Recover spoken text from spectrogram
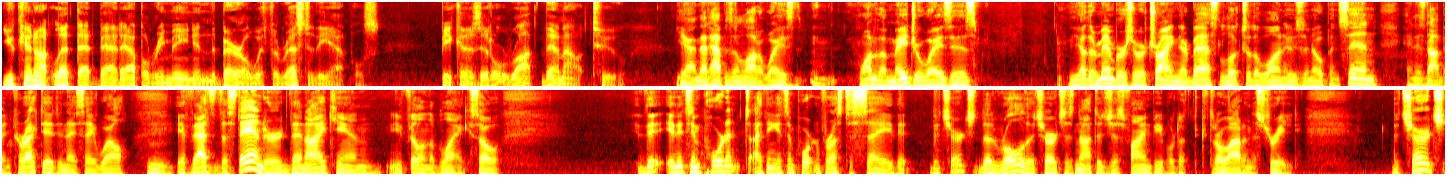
you cannot let that bad apple remain in the barrel with the rest of the apples because it'll rot them out too. Yeah, and that happens in a lot of ways. One of the major ways is the other members who are trying their best look to the one who's in open sin and has not been corrected, and they say, "Well, hmm. if that's hmm. the standard, then I can you fill in the blank." So, the, and it's important. I think it's important for us to say that the church, the role of the church, is not to just find people to throw out in the street. The church,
